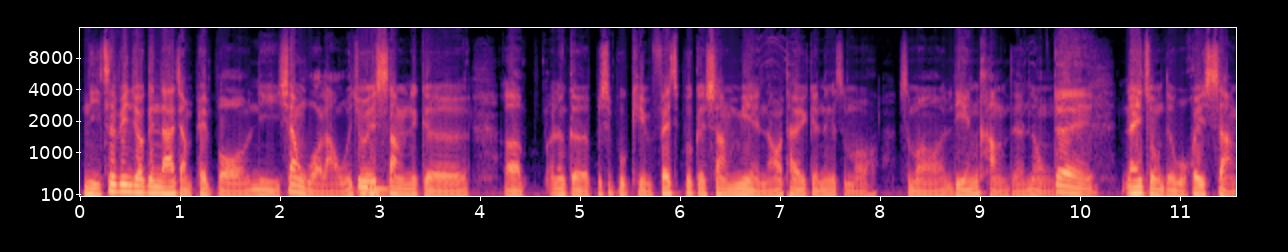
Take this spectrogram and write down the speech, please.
你这边就要跟大家讲 PayPal，你像我啦，我就会上那个、嗯、呃那个不是 Booking，Facebook 上面，然后它有一个那个什么什么联航的那种，对，那一种的我会上。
